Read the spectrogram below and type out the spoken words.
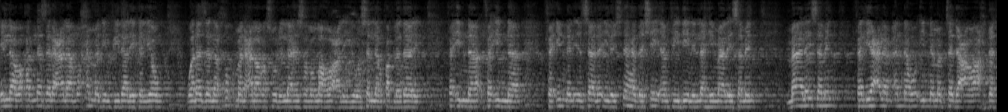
إلا وقد نزل على محمد في ذلك اليوم ونزل حكما على رسول الله صلى الله عليه وسلم قبل ذلك. فإن فإن فإن الإنسان إذا اجتهد شيئا في دين الله ما ليس منه ما ليس منه فليعلم أنه إنما ابتدع وأحدث.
